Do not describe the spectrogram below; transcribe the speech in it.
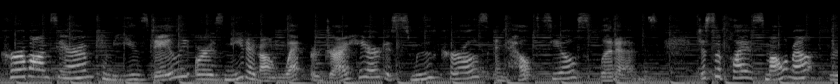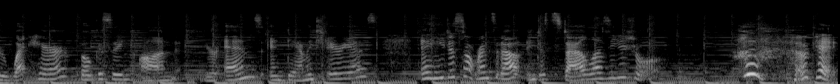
Curl Bond serum can be used daily or as needed on wet or dry hair to smooth curls and help seal split ends. Just apply a small amount through wet hair, focusing on your ends and damaged areas, and you just don't rinse it out and just style as usual. Whew, okay,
